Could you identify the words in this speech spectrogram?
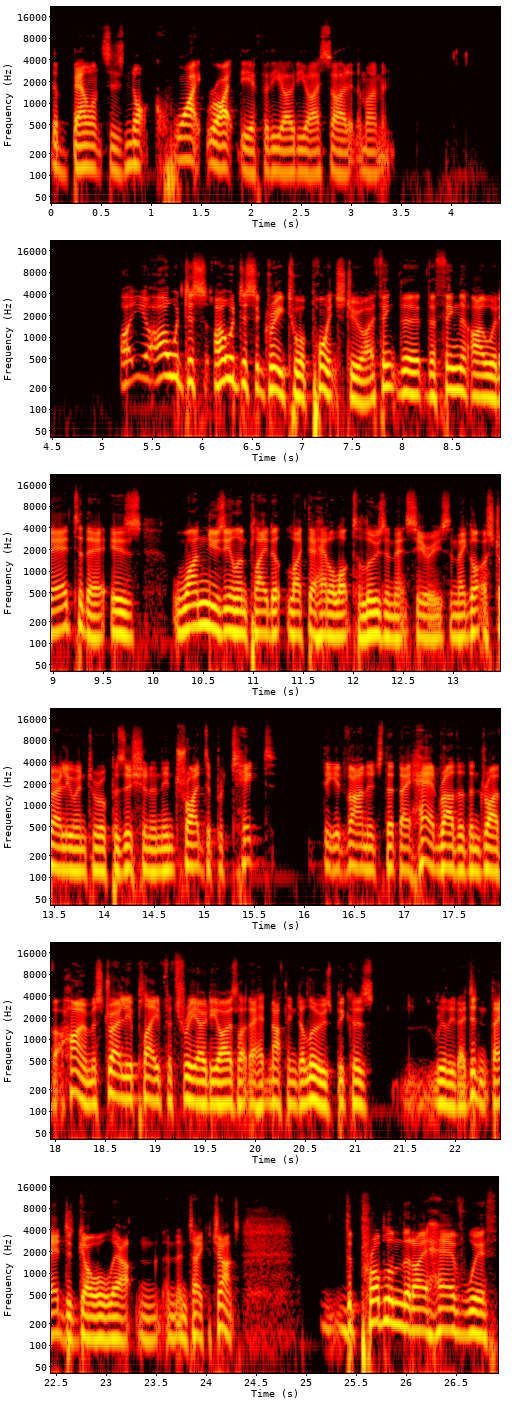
the balance is not quite right there for the ODI side at the moment. I, I would dis, I would disagree to a point, Stu. I think the, the thing that I would add to that is one, New Zealand played it like they had a lot to lose in that series, and they got Australia into a position and then tried to protect the advantage that they had rather than drive it home. Australia played for three ODIs like they had nothing to lose because really they didn't. They had to go all out and, and, and take a chance. The problem that I have with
